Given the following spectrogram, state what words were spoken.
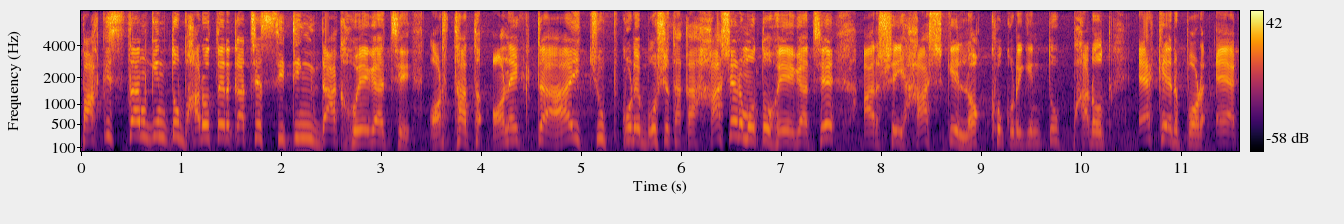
পাকিস্তান কিন্তু ভারতের কাছে সিটিং ডাক হয়ে গেছে। অর্থাৎ অনেকটাই চুপ করে বসে থাকা হাঁসের মতো হয়ে গেছে। আর সেই হাঁসকে লক্ষ্য করে কিন্তু ভারত একের পর এক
